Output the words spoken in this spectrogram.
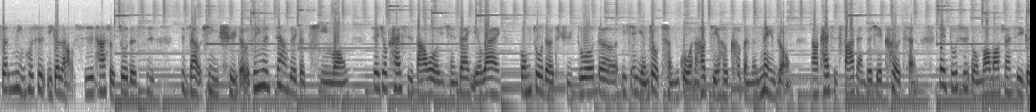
生命，或是一个老师他所做的事是比较有兴趣的。我是因为这样的一个启蒙，所以就开始把我以前在野外工作的许多的一些研究成果，然后结合课本的内容，然后开始发展这些课程。所以都市躲猫猫算是一个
